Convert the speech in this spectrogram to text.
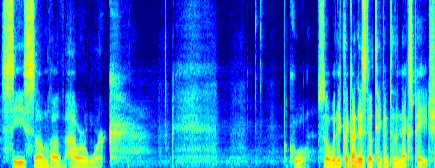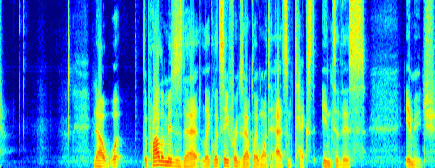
see some of our work. Cool. So when they click on this, they'll take them to the next page. Now, what the problem is, is that like, let's say for example, I want to add some text into this image,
